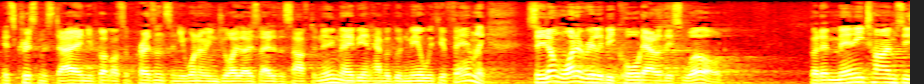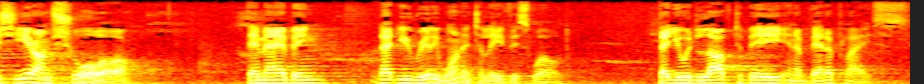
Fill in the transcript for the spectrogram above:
it's Christmas Day and you've got lots of presents and you want to enjoy those later this afternoon maybe and have a good meal with your family. So you don't want to really be called out of this world. But at many times this year, I'm sure there may have been that you really wanted to leave this world. That you would love to be in a better place.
